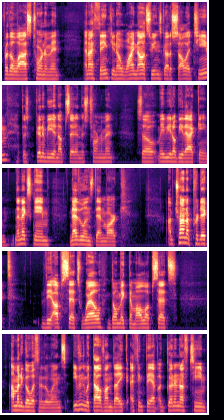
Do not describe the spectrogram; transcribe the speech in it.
for the last tournament. And I think you know why not? Sweden's got a solid team. There's gonna be an upset in this tournament. So maybe it'll be that game. The next game, Netherlands Denmark. I'm trying to predict the upsets well. Don't make them all upsets. I'm going to go with Netherlands. Even without Van Dijk, I think they have a good enough team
